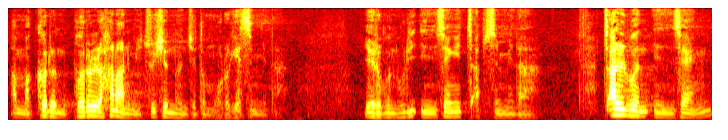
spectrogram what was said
아마 그런 벌을 하나님이 주셨는지도 모르겠습니다. 여러분, 우리 인생이 짧습니다. 짧은 인생,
